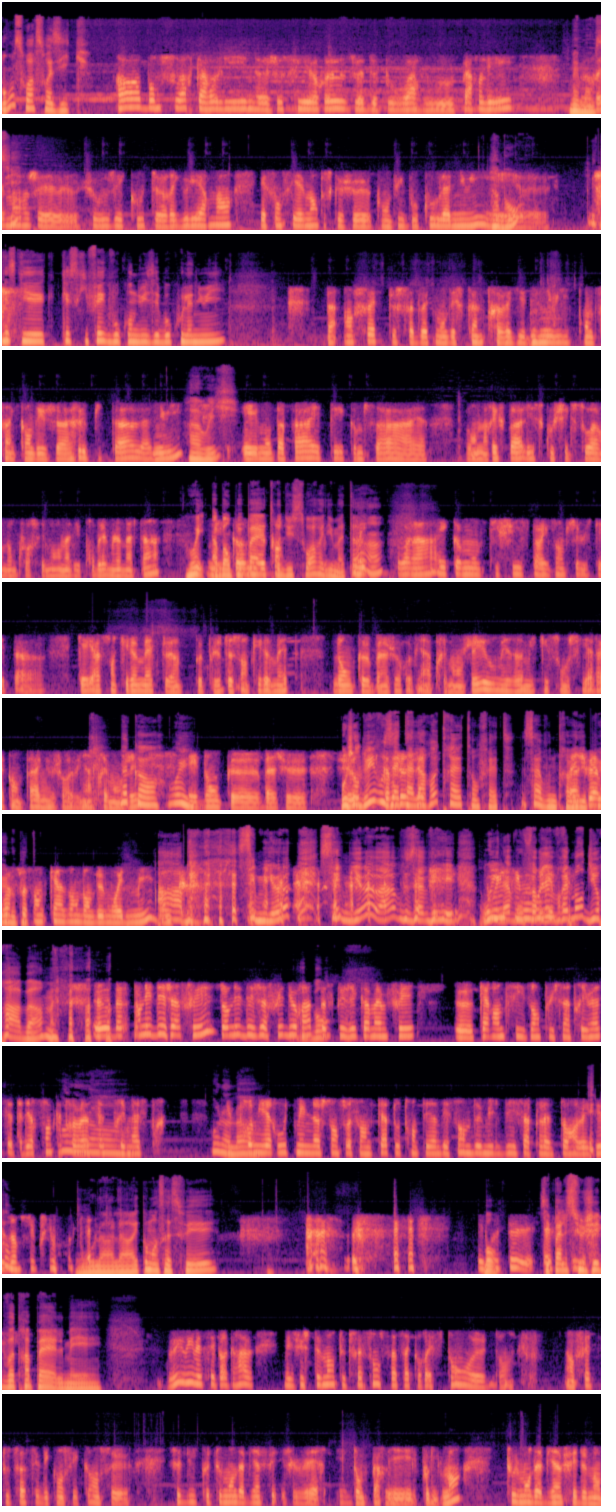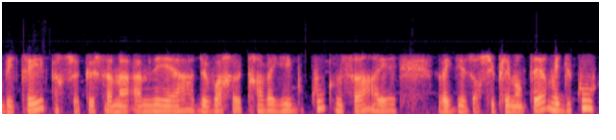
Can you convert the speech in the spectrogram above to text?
Bonsoir Soisic. Oh, bonsoir Caroline, je suis heureuse de pouvoir vous parler. Mais moi aussi. Vraiment, je, je vous écoute régulièrement, essentiellement parce que je conduis beaucoup la nuit. Ah et, bon euh, Qu'est-ce qui, est- qu'est-ce qui fait que vous conduisez beaucoup la nuit? Ben, en fait, ça doit être mon destin de travailler de nuit, 35 ans déjà à l'hôpital, la nuit. Ah oui. Et mon papa était comme ça. euh, on n'arrive pas à aller se coucher le soir, donc forcément on a des problèmes le matin. Oui. ah Mais ben on peut pas être quand- du soir et du matin. Mais- hein. Voilà, et comme mon petit-fils, par exemple, celui qui est à, qui est à 100 km, un peu plus de 100 km, donc euh, ben je reviens après manger, ou mes amis qui sont aussi à la campagne, je reviens après manger. D'accord. Et Oui. donc, euh, ben je... je- Aujourd'hui, vous êtes à la retraite en fait. Ça, vous ne ben, travaillez je vais avoir l'hôpital. 75 ans dans deux mois et demi, donc... Ah, ben, c'est mieux, c'est mieux, hein. Vous avez, oui, Oui, là, si vous, vous feriez voulez. vraiment durable, hein. Euh, ben, j'en ai déjà fait, j'en ai déjà fait du Ah bon? parce que j'ai quand même fait euh, 46 ans plus un trimestre, c'est-à-dire 187 Oh trimestres. Oh là Du là. 1er août 1964 au 31 décembre 2010 à plein temps avec Et des heures supplémentaires. Oh là là. Et comment ça se fait? Bon, C'est pas le sujet de votre appel, mais Oui, oui, mais c'est pas grave. Mais justement, de toute façon, ça, ça correspond. euh, dans... En fait, tout ça, c'est des conséquences. euh, je dis que tout le monde a bien fait. Je vais donc parler poliment. Tout le monde a bien fait de m'embêter parce que ça m'a amené à devoir euh, travailler beaucoup comme ça et avec des heures supplémentaires. Mais du coup,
